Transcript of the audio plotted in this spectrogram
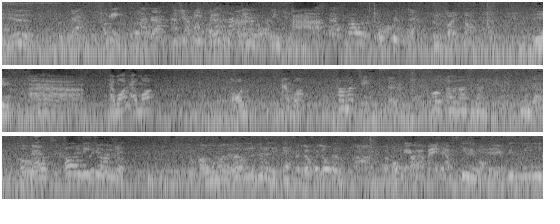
そう690 dạ Okay. Could you please wait? Thank you. à yên à how much how much on how much How much? トータルなしなんで。 ok Only 200. うん、インフルで言って。 Hello, hello. À, và 4 ngàn là 300 Excuse me. một yên. Excuse me.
